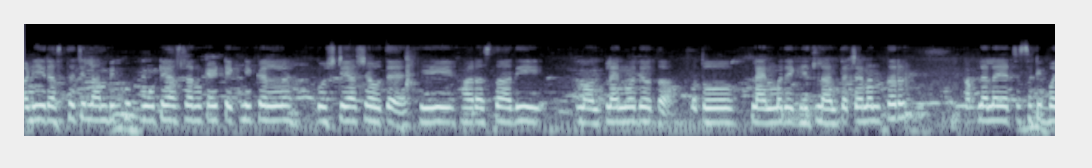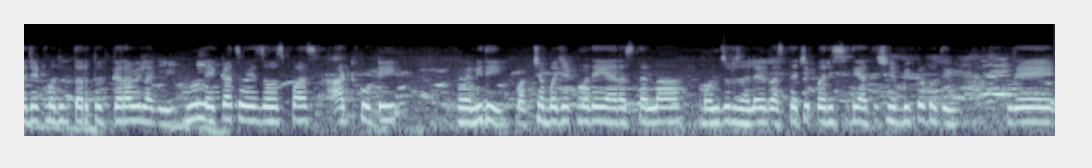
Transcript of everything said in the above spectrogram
आणि रस्त्याची लांबी खूप मोठी असल्यानं काही टेक्निकल गोष्टी अशा होत्या की हा रस्ता आधी नॉन प्लॅनमध्ये होता. मग तो प्लॅनमध्ये घेतला आणि त्याच्यानंतर आपल्याला याच्यासाठी बजेटमधून तरतूद करावी लागली. म्हणून एकाच वेळेस जवळपास आठ कोटी निधी मागच्या बजेटमध्ये या रस्त्यांना मंजूर झाले रस्त्याची परिस्थिती अतिशय बिकट होती. जे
